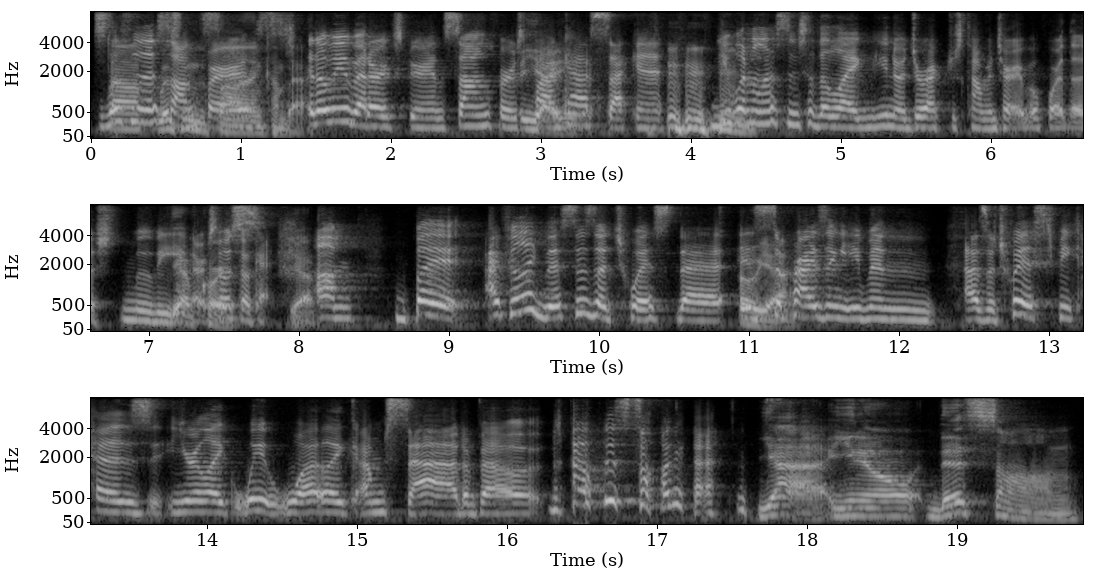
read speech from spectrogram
Stop, listen to the song the first. song and come back. It'll be a better experience. Song first, Yeah, podcast yeah. second. you wouldn't listen to the like you know director's commentary before the sh- movie Yeah, of either, so it's okay. Yeah. Um, but I feel like this is a twist that is Oh, yeah. surprising even as a twist because you're like, wait, what? Like I'm sad about how this song ends. Yeah, you know, this song,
